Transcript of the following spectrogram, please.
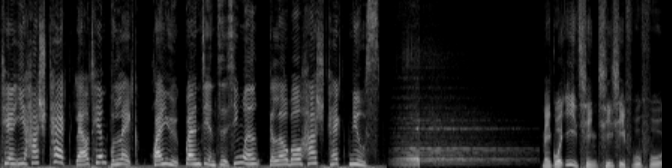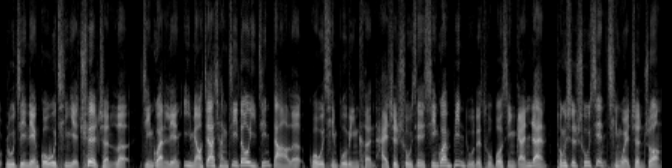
天一 hashtag 聊天不累，环宇关键字新闻 global hashtag news。美国疫情起起伏伏，如今连国务卿也确诊了。尽管连疫苗加强剂都已经打了，国务卿布林肯还是出现新冠病毒的突破性感染，同时出现轻微症状。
